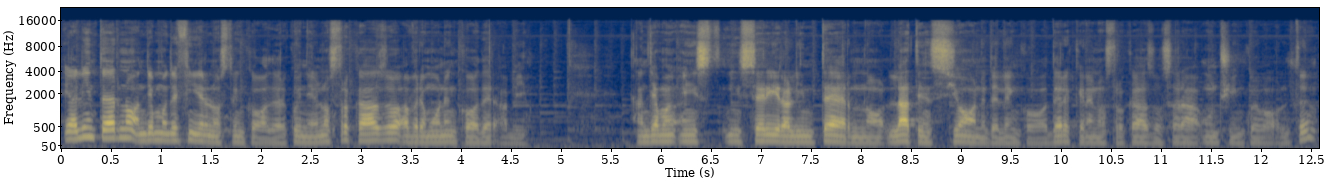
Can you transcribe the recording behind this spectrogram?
e all'interno andiamo a definire il nostro encoder, quindi nel nostro caso avremo un encoder AB. Andiamo a inserire all'interno la tensione dell'encoder, che nel nostro caso sarà un 5 volt.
